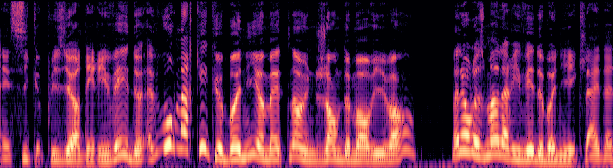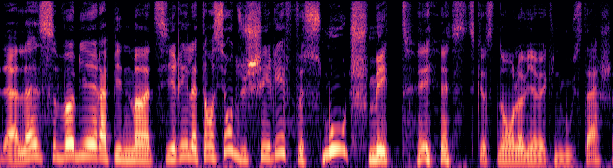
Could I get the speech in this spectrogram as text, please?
ainsi que plusieurs dérivés de « Avez-vous remarqué que Bonnie a maintenant une jambe de mort-vivant? » Malheureusement, l'arrivée de Bonnie et Clyde à Dallas va bien rapidement attirer l'attention du shérif Smoot Schmidt, que ce nom-là vient avec une moustache,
